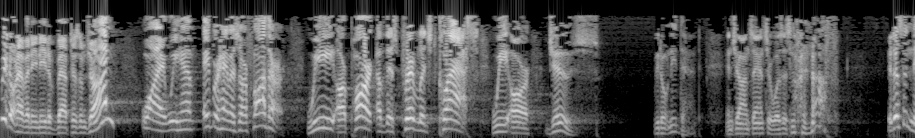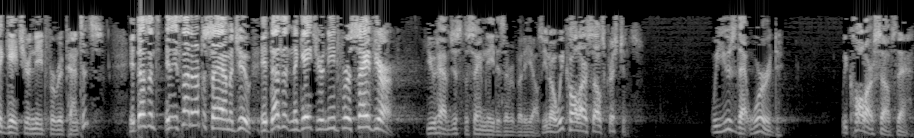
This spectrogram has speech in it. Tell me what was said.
We don't have any need of baptism, John. Why? We have Abraham as our father. We are part of this privileged class. We are Jews. We don't need that. And John's answer was, it's not enough. It doesn't negate your need for repentance. It doesn't, it's not enough to say I'm a Jew. It doesn't negate your need for a Savior. You have just the same need as everybody else. You know, we call ourselves Christians. We use that word. We call ourselves that.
